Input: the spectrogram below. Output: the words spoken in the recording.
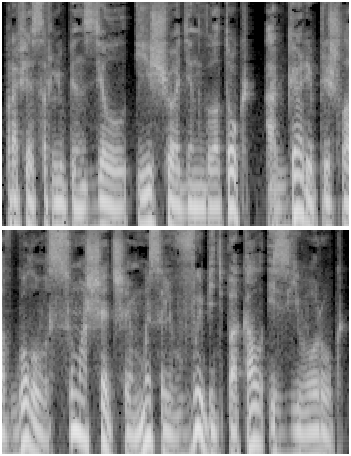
Профессор Люпин сделал еще один глоток, а Гарри пришла в голову сумасшедшая мысль выбить бокал из его рук.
